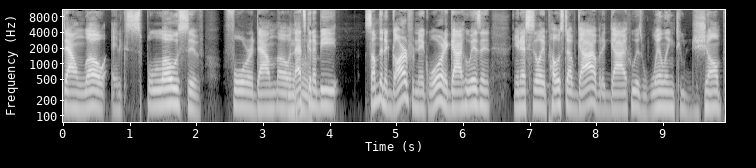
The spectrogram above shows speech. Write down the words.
down low, an explosive forward down low, and that's Mhm. going to be something to guard for Nick Ward, a guy who isn't you know, necessarily a post up guy, but a guy who is willing to jump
